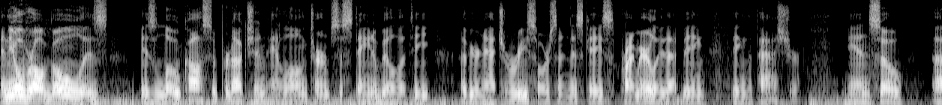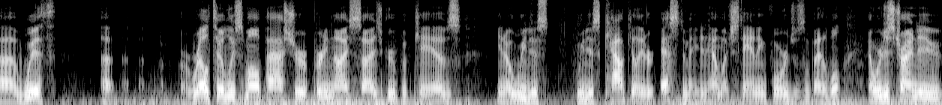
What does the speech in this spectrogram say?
And the overall goal is is low cost of production and long-term sustainability of your natural resource, and in this case, primarily that being, being the pasture. And so uh, with a, a, relatively small pasture, a pretty nice sized group of calves, you know, we just, we just calculated or estimated how much standing forage was available, and we're just trying to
